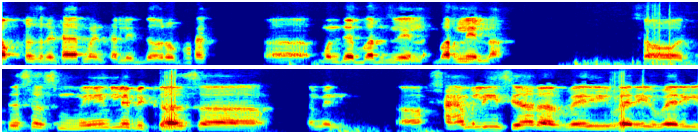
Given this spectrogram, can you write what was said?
ಡಾಕ್ಟರ್ಸ್ ರಿಟೈರ್ಮೆಂಟ್ ಅಲ್ಲಿ ಇದ್ದವರು ಬರಕ್ ಮುಂದೆ ಬರ್ಲಿಲ್ಲ ಬರ್ಲಿಲ್ಲ. So this is mainly because I mean families ಯರ್ ಆರ್ ವೆರಿ ವೆರಿ ವೆರಿ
